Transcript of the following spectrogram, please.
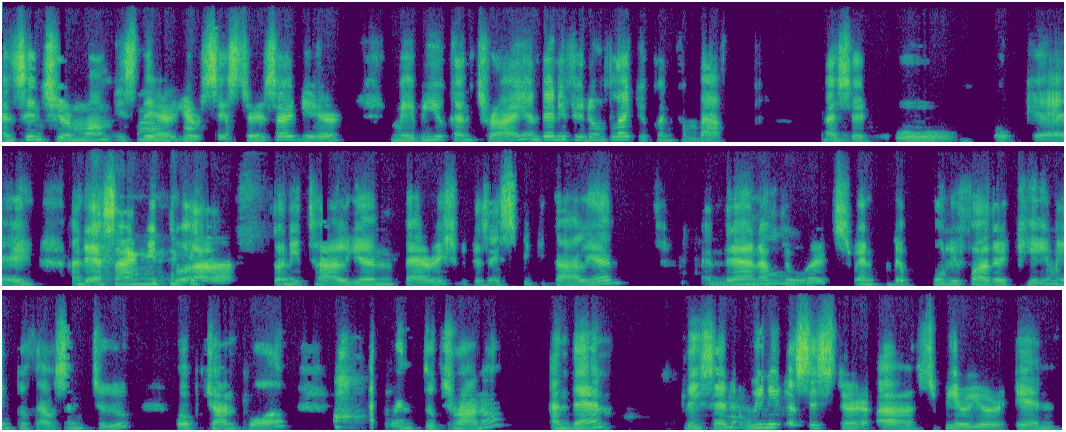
and since your mom is there, mm. your sisters are there, maybe you can try. And then if you don't like, you can come back. I mm-hmm. said, oh, okay. And they assigned me to, a, to an Italian parish because I speak Italian. And then oh. afterwards, when the Holy Father came in 2002, Pope John Paul, oh. I went to Toronto And then they said, we need a sister, uh, superior in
